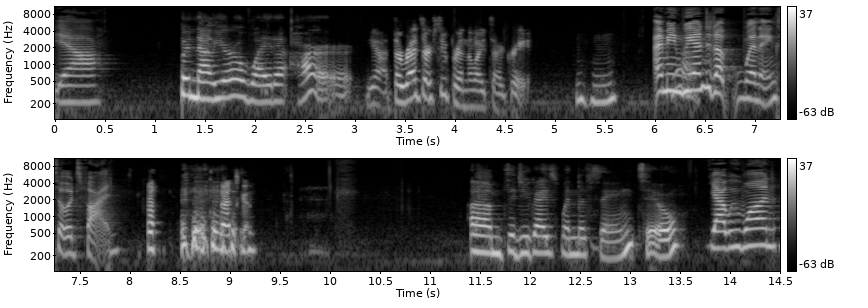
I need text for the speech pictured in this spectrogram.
yeah. But now you're a white at heart. Yeah, the reds are super and the whites are great. Hmm I mean, we ended up winning, so it's fine. That's good. Um, did you guys win the sing too? Yeah, we won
